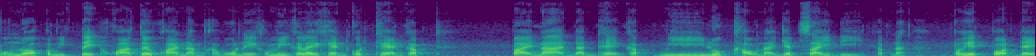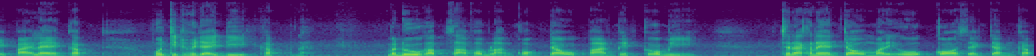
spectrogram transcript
วงนอกก็มีเตะขวาต่อยขวานำครับวงในก็มีก็ไล่แขนกดแขนครับป้ายหน้าดันแทงครับมีลูกเข่าในยัดไส้ดีครับนะประเภทปอดใหญ่ปลายแรงครับหัวจิตหัวใจดีครับนะ มาดูครับสามฟอร์มหลังของเจ้าปานเพชรก็มี ชนะคะแนนเจ้ามาริโอกอแสงจันทร์ครับ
